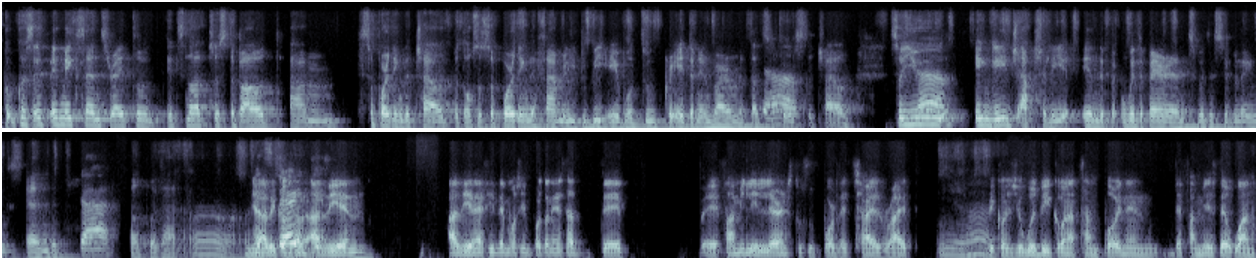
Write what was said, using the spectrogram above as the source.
because it, it makes sense right so it's not just about um, supporting the child but also supporting the family to be able to create an environment that yeah. supports the child so you yeah. engage actually in the with the parents with the siblings and yeah help with that oh. yeah it's because at the end at the end, I think the most important is that the a family learns to support the child, right? Yeah. Because you will be gone at some point, and the family is the one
